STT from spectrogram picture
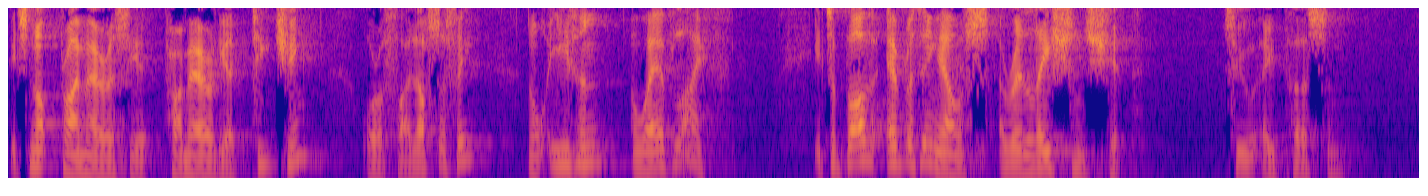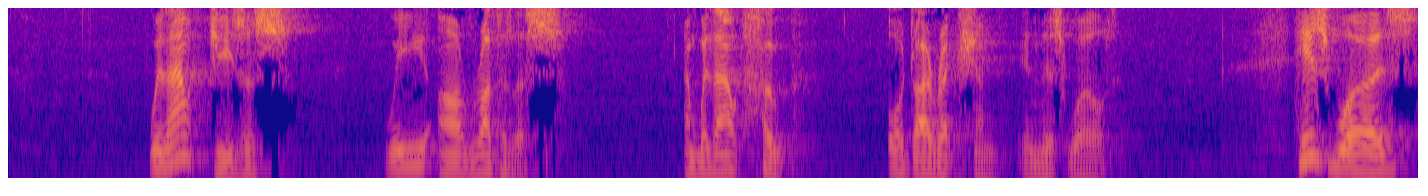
It's not primarily, primarily a teaching or a philosophy, nor even a way of life. It's above everything else a relationship to a person. Without Jesus, we are rudderless and without hope or direction in this world. His words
